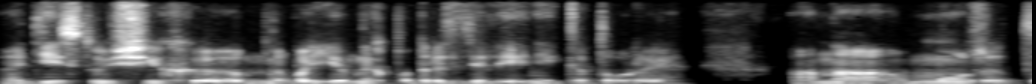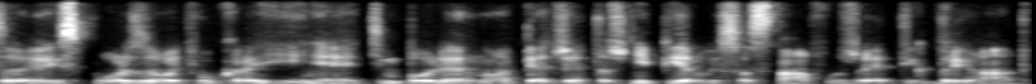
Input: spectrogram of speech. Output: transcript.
действующих э, военных подразделений, которые она может использовать в Украине. Тем более, ну опять же, это же не первый состав уже этих бригад,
